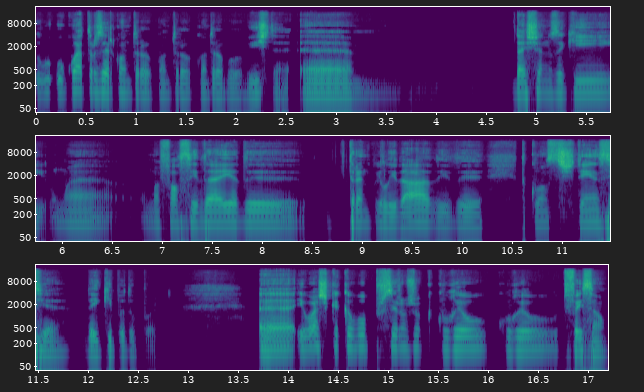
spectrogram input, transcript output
o, o 4-0 contra, contra, contra o Boa Vista deixa-nos aqui uma, uma falsa ideia de tranquilidade e de, de consistência da equipa do Porto. Uh, eu acho que acabou por ser um jogo que correu, correu de feição,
